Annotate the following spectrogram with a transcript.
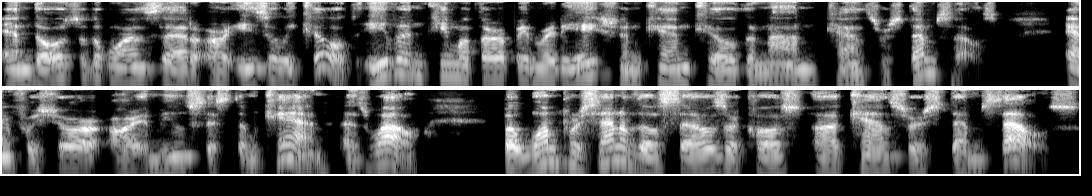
and those are the ones that are easily killed. Even chemotherapy and radiation can kill the non-cancer stem cells, and for sure our immune system can as well but 1% of those cells are called uh, cancer stem cells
